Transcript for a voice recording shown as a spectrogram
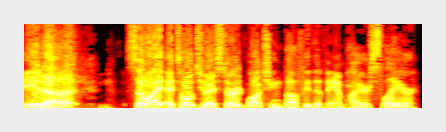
It Yeah. uh so I, I told you I started watching Buffy the Vampire Slayer.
